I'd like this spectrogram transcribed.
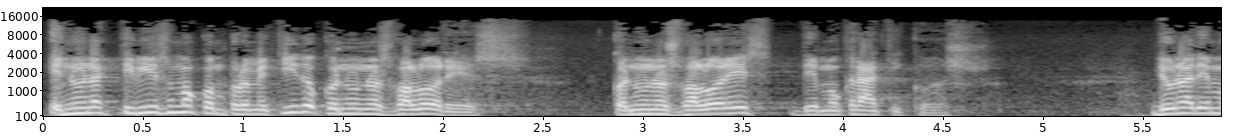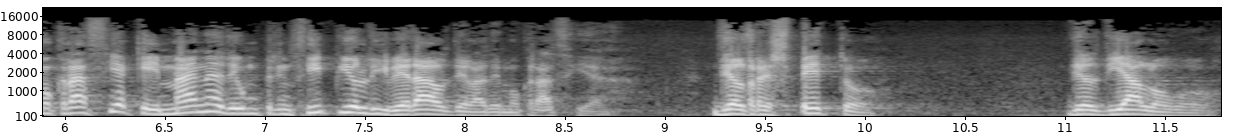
en un activismo comprometido con unos valores, con unos valores democráticos, de una democracia que emana de un principio liberal de la democracia, del respeto, del diálogo,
